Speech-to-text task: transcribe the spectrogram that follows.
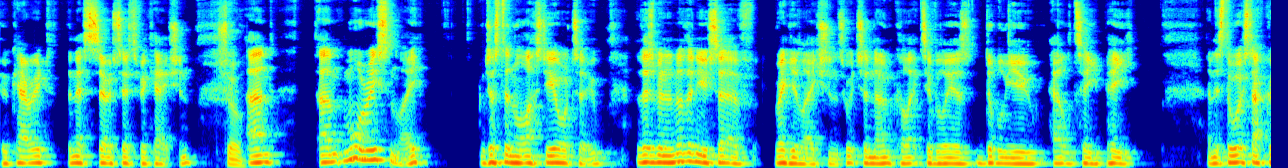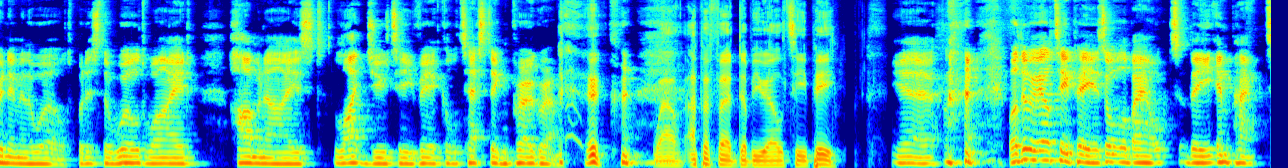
who carried the necessary certification. Sure. And um, more recently, just in the last year or two, there's been another new set of regulations, which are known collectively as WLTP. And it's the worst acronym in the world, but it's the Worldwide Harmonized Light Duty Vehicle Testing Program. wow, I prefer WLTP. Yeah. well, WLTP is all about the impact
